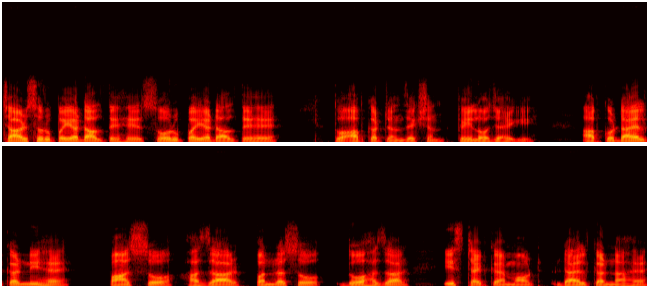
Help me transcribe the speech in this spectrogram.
चार सौ रुपया डालते हैं, सौ रुपया डालते हैं तो आपका ट्रांजैक्शन फेल हो जाएगी। आपको डायल करनी है पाँच सौ, हज़ार, पंद्रह सौ, दो हज़ार, इस टाइप का अमाउंट डायल करना है।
